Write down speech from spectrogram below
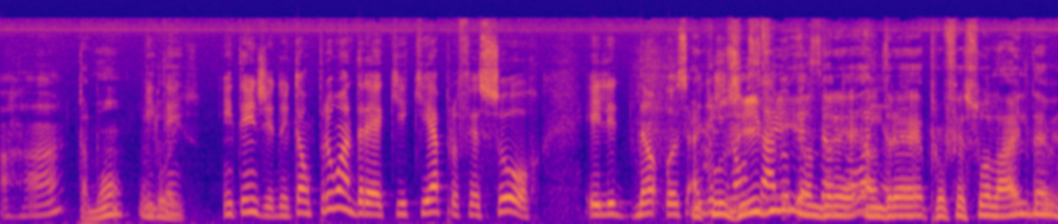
Aham. tá bom? Os Enten- dois. Entendido. Então, para o André aqui, que é professor, ele não. A gente não Inclusive, sabe o André. André, professor lá, ele deve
